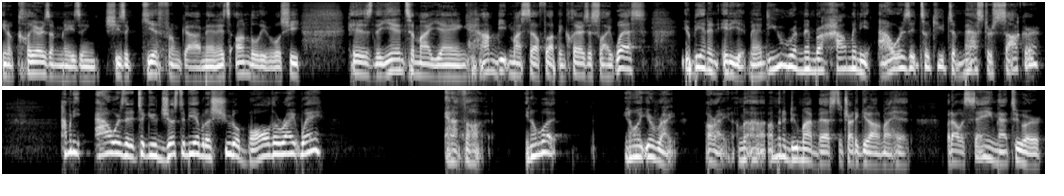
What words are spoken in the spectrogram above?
you know, Claire is amazing. She's a gift from God, man. It's unbelievable. She is the yin to my yang. I'm beating myself up. And Claire's just like, Wes, you're being an idiot, man. Do you remember how many hours it took you to master soccer? How many hours that it took you just to be able to shoot a ball the right way? And I thought, you know what? You know what? You're right. All right. I'm, I'm going to do my best to try to get out of my head. But I was saying that to her,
